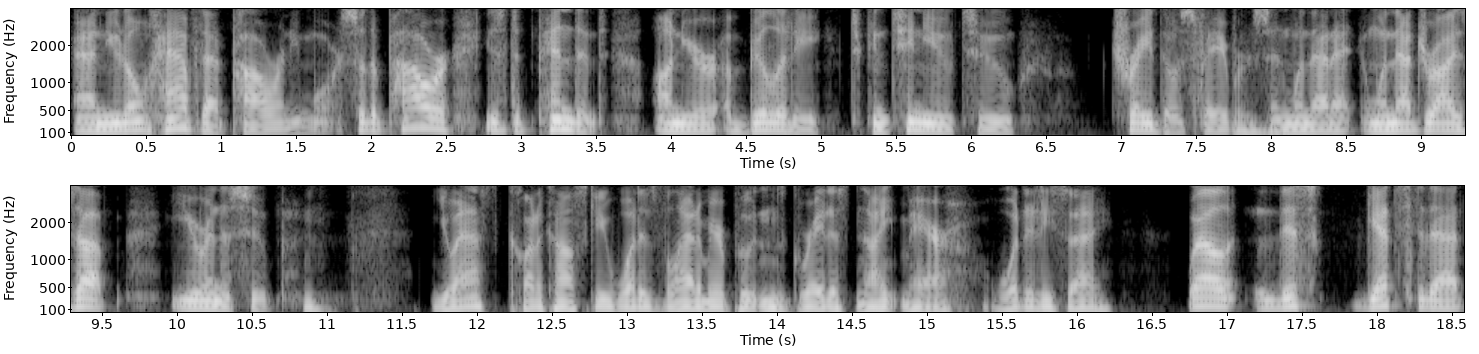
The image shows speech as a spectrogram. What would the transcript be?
and you don't have that power anymore. So the power is dependent on your ability to continue to trade those favors. And when that when that dries up, you're in the soup. Hmm. You asked Khodorkovsky what is Vladimir Putin's greatest nightmare. What did he say? Well, this gets to that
